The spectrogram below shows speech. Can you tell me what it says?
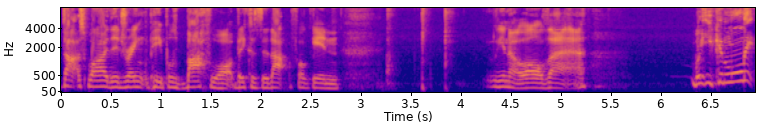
that's why they drink people's bath water because they're that fucking, you know, all there. But you can lit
